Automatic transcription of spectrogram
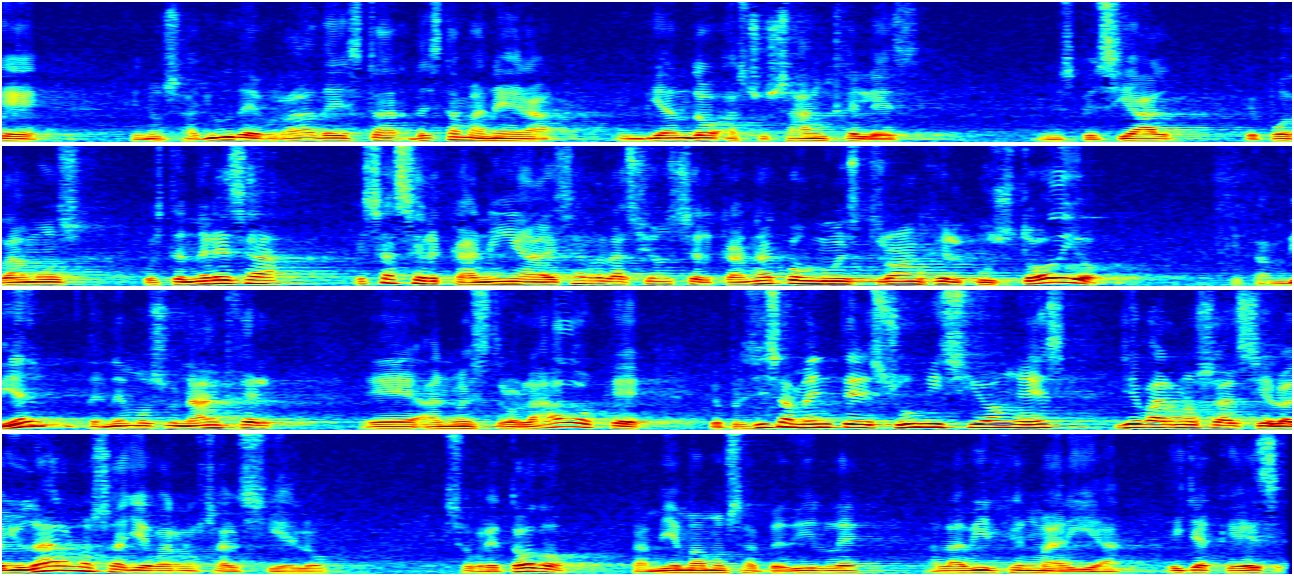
que, nos ayude ¿verdad? De, esta, de esta manera, enviando a sus ángeles en especial, que podamos pues tener esa, esa cercanía, esa relación cercana con nuestro ángel custodio, que también tenemos un ángel eh, a nuestro lado, que, que precisamente su misión es llevarnos al cielo, ayudarnos a llevarnos al cielo. Sobre todo, también vamos a pedirle a la Virgen María, ella que es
